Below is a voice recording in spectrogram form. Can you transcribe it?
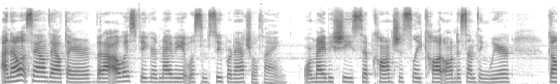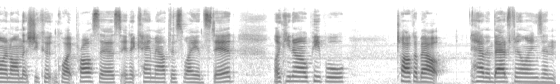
I know it sounds out there, but I always figured maybe it was some supernatural thing or maybe she subconsciously caught onto something weird going on that she couldn't quite process and it came out this way instead. Like you know, people talk about having bad feelings and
